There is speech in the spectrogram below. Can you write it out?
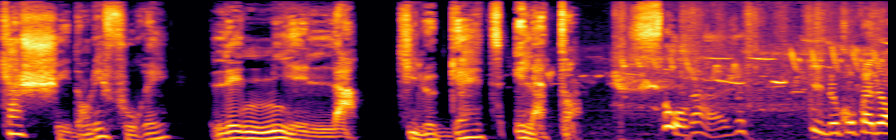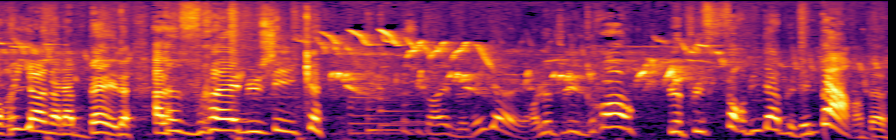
caché dans les fourrés, l'ennemi est là, qui le guette et l'attend. Sauvage Ils ne comprennent rien à la belle, à la vraie musique C'est quand même le meilleur, le plus grand, le plus formidable des bardes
